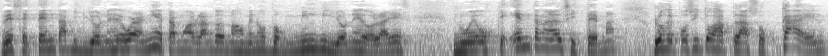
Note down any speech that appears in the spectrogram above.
de 70 billones de guaraníes, estamos hablando de más o menos 2 mil millones de dólares nuevos que entran al sistema, los depósitos a plazo caen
